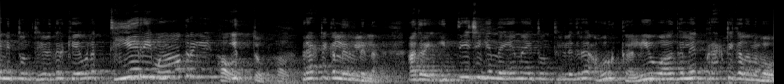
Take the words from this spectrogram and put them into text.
ಏನಿತ್ತು ಅಂತ ಹೇಳಿದ್ರೆ ಕೇವಲ ಥಿಯರಿ ಮಾತ್ರ ಇತ್ತು. ಪ್ರಾಕ್ಟಿಕಲ್ ಇರಲಿಲ್ಲ. ಆದ್ರೆ ಇತ್ತೀಚೆಗಿಂದ ಏನಾಯ್ತು ಅಂತ ಹೇಳಿದ್ರೆ ಅವರು ಕಲಿಯುವಾಗಲೇ ಪ್ರಾಕ್ಟಿಕಲ್ ಅನುಭವ.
